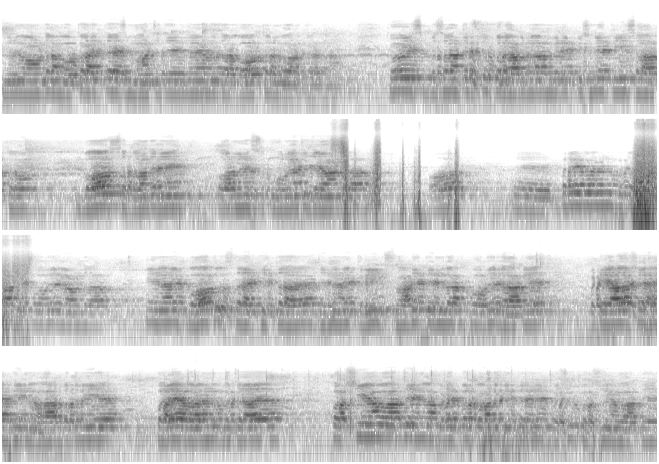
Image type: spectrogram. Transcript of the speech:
ਮੈਨੂੰ ਆਉਣ ਦਾ ਮੌਕਾ ਦਿੱਤਾ। ਇਸ ਮੰਚ ਤੇ ਮੈਂ ਉਹਨਾਂ ਦਾ ਬਹੁਤ ਧੰਨਵਾਦ ਕਰਦਾ ਕਿਉਂ ਇਸ ਬਸੰਤ ਰਿਤੂ ਕਲੱਬ ਨਾਲ ਮੇਰੇ ਪਿਛਲੇ 30 ਸਾਲ ਤੋਂ ਬਹੁਤ ਸੰਬੰਧ ਨੇ ਔਰ ਮੈਨੂੰ ਸਕੂਲਾਂ 'ਚ ਜਾਣ ਦਾ ਔਰ ਅਹ, ਨੂੰ ਬਚਾਉਣ ਵਾਸਤੇ ਪੌਦੇ ਲਾਉਣ ਦਾ ਇਹਨਾਂ ਨੇ ਬਹੁਤ ਉਤਸ਼ਾਹਿਤ ਕੀਤਾ ਹੈ ਜਿਨ੍ਹਾਂ ਨੇ ਕਰੀਬ 3.5 ਲੱਖ ਪੌਦੇ ਲਾ ਕੇ ਪਟਿਆਲਾ ਸ਼ਹਿਰ ਦੀ ਨੁਹਾਰ ਬਦਲੀ ਹੈ ਪਰਿਆਵਰਨ ਨੂੰ ਬਚਾਇਆ ਪਕਸ਼ੀਆਂ ਵਾਸਤੇ ਇਹਨਾਂ ਬੜੇ ਪ੍ਰਬੰਧ ਕੀਤੇ ਨੇ ਪਸ਼ੂ ਪਕਸ਼ੀਆਂ ਵਾਸਤੇ।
